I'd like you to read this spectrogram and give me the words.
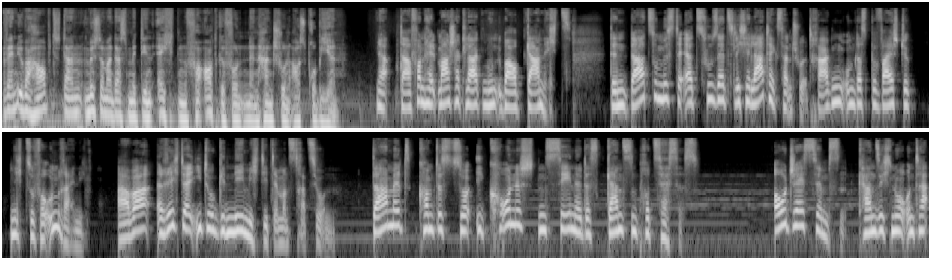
Wenn überhaupt, dann müsse man das mit den echten vor Ort gefundenen Handschuhen ausprobieren. Ja, davon hält Marsha Clark nun überhaupt gar nichts. Denn dazu müsste er zusätzliche Latexhandschuhe tragen, um das Beweisstück nicht zu verunreinigen. Aber Richter Ito genehmigt die Demonstration. Damit kommt es zur ikonischsten Szene des ganzen Prozesses. O.J. Simpson kann sich nur unter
